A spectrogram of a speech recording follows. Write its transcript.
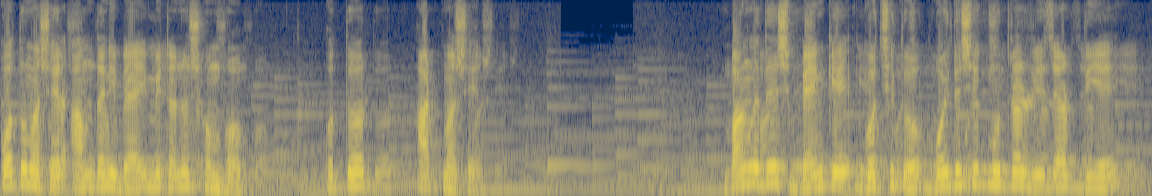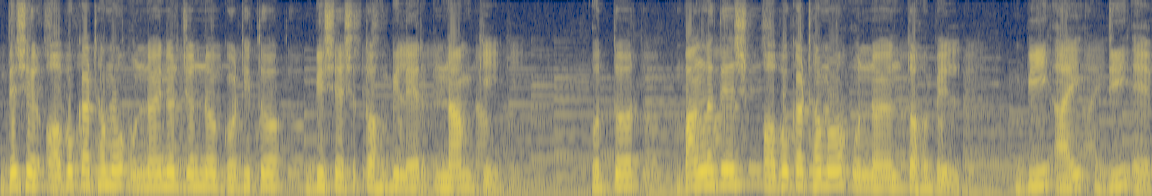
কত মাসের আমদানি ব্যয় মেটানো সম্ভব? উত্তর, আট মাসের। বাংলাদেশ ব্যাংকে গচ্ছিত বৈদেশিক মুদ্রার রিজার্ভ দিয়ে দেশের অবকাঠামো উন্নয়নের জন্য গঠিত বিশেষ তহবিলের নাম কি? উত্তর, বাংলাদেশ অবকাঠামো উন্নয়ন তহবিল, বিআইডিএফ।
